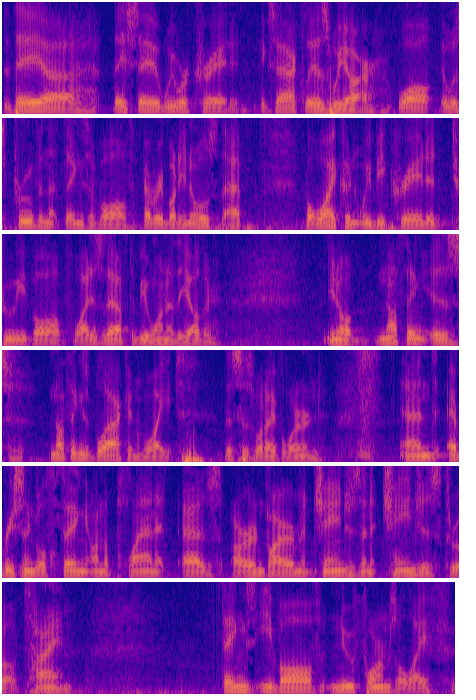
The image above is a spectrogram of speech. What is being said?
they uh, they say we were created exactly as we are. Well, it was proven that things evolve. Everybody knows that. But why couldn't we be created to evolve? Why does it have to be one or the other? You know, nothing is nothing's black and white. This is what I've learned. And every single thing on the planet as our environment changes and it changes throughout time. Things evolve, new forms of life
